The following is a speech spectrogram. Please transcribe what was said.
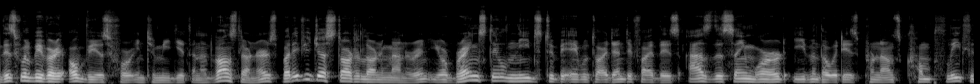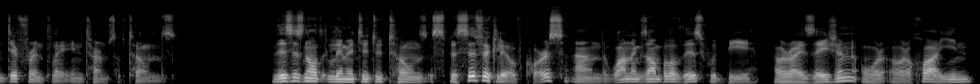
This will be very obvious for intermediate and advanced learners, but if you just started learning Mandarin, your brain still needs to be able to identify this as the same word even though it is pronounced completely differently in terms of tones. This is not limited to tones specifically, of course, and one example of this would be erization or erhuayin.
